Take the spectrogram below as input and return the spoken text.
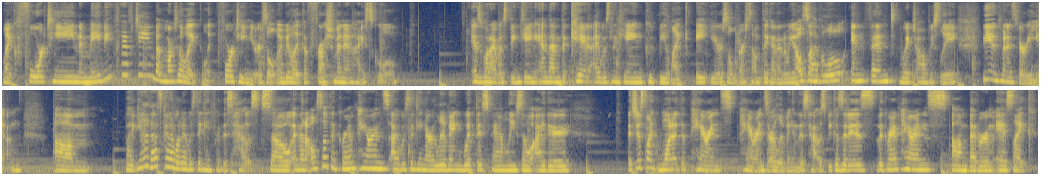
like 14, maybe 15, but more so like, like 14 years old, maybe like a freshman in high school is what I was thinking. And then the kid I was thinking could be like eight years old or something. And then we also have a little infant, which obviously the infant is very young. Um, but yeah, that's kind of what I was thinking for this house. So, and then also the grandparents I was thinking are living with this family. So either it's just like one of the parents' parents are living in this house because it is the grandparents' um, bedroom is like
